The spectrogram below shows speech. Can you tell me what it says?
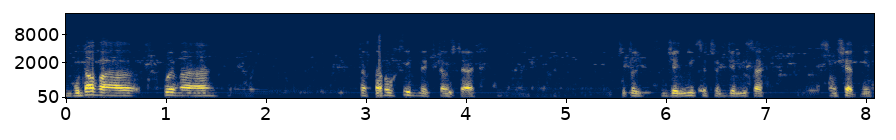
budowa wpływa e, też na ruch w innych częściach, e, czy to w dzielnicy, czy w dzielnicach sąsiednich.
